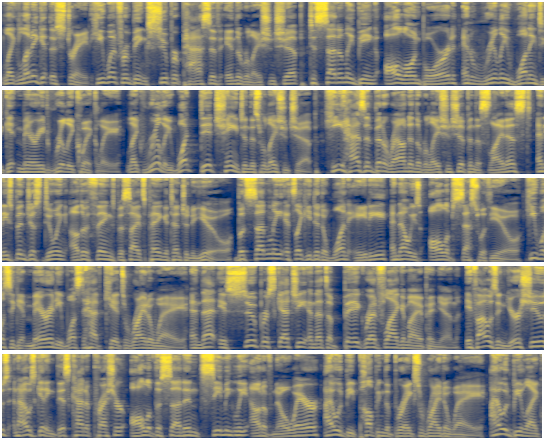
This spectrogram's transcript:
Like, let me get this straight. He went from being super passive in the relationship to suddenly being all on board and really wanting to get married really quickly. Like, really, what did change in this relationship? He hasn't been around in the relationship in the slightest, and he's been just doing other things besides paying attention to you. But suddenly, it's like he did a 180 and now he's all obsessed with you. He wants to get married, he wants to have kids right away. And that is super sketchy, and that's a big red flag in my opinion. If I was in your shoes and I was getting this kind of pressure all of the sudden, seemingly out of nowhere, I would be pumping the brakes right away. I would be like,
